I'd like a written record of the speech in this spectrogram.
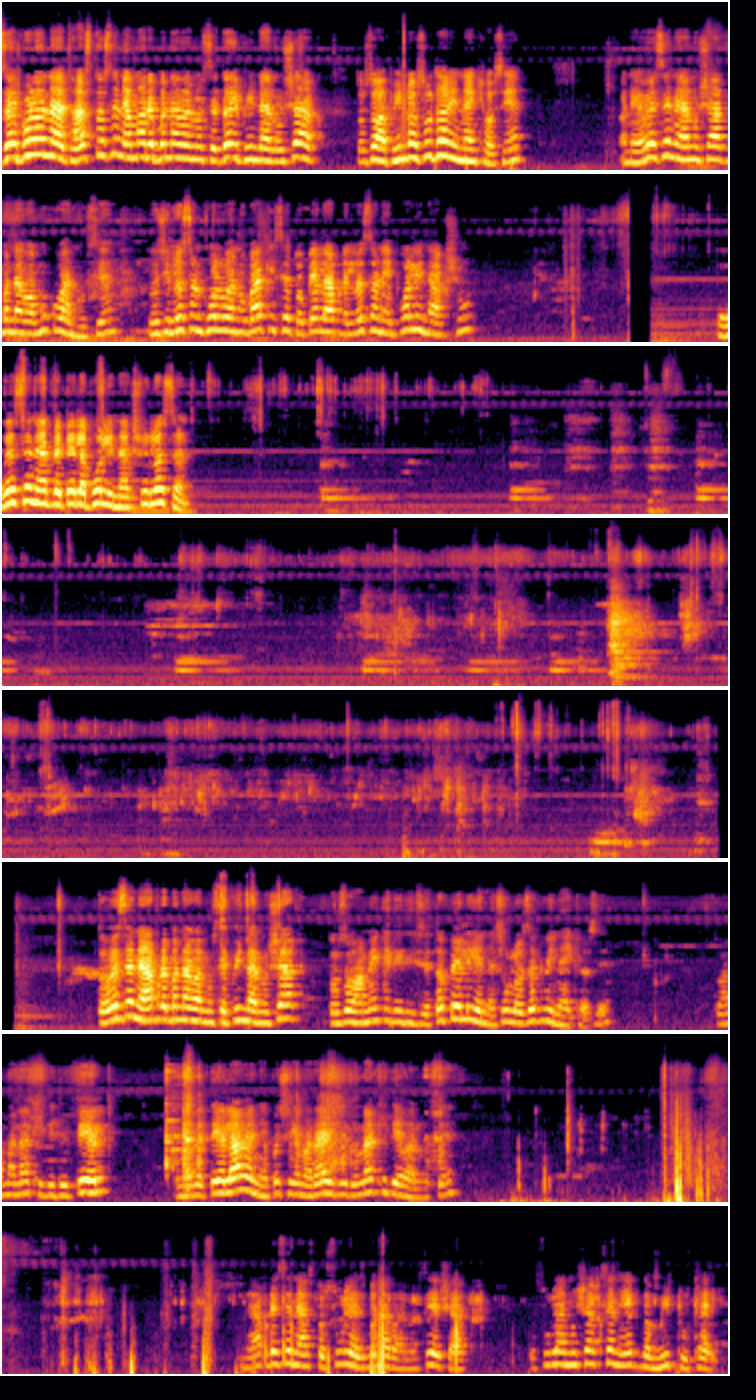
જય ભોળાનાથ. આજ તો છે ને અમારે બનાવવાનું છે દહીં ભીંડાનું શાક. તો જો આ ભીંડો સુધારી નાખ્યો છે અને હવે છે ને આનું શાક બનાવવા મૂકવાનું છે. તો હજી લસણ ફોલવાનું બાકી છે, તો પહેલાં આપણે લસણ એ ફોલી નાખશું. હવે છે ને આપણે પહેલાં ફોલી નાખશું લસણ. તો હવે છે ને આપણે બનાવવાનું છે ભીંડાનું શાક. તો જો આ મેકી દીધી છે તપેલી અને ચૂલો જગવી નાખ્યો છે. તો આમાં નાખી દીધું તેલ. અને હવે તેલ આવે ને પછી એમાં રાઈ જીરું નાખી દેવાનું છે. ને આપણે છે ને આજ તો ચૂલે જ બનાવવાનું છે શાક. તો ચૂલાનું શાક છે ને એકદમ મીઠું થાય.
